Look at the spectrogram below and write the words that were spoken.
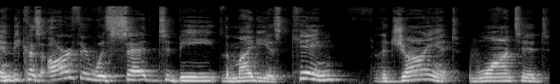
And because Arthur was said to be the mightiest king, the giant wanted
